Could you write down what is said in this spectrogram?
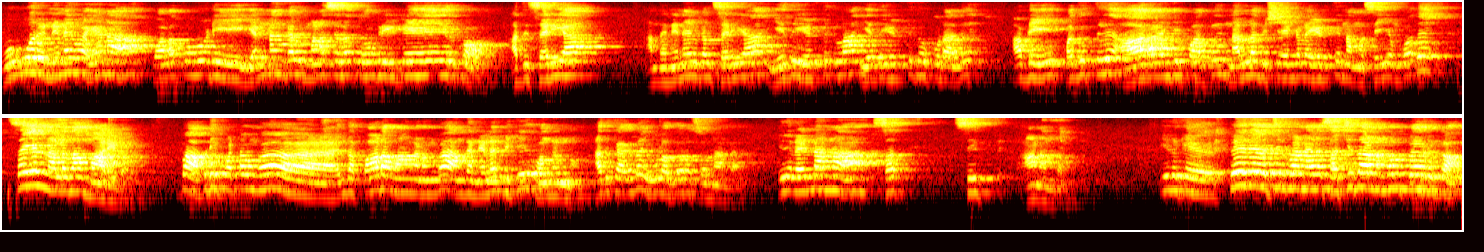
ஒவ்வொரு நினைவும் ஏன்னா பல கோடி எண்ணங்கள் மனசில் தோன்றிக்கிட்டே இருக்கும். அது சரியா? அந்த நினைவுகள் சரியா? எது எடுத்துக்கலாம்? எது எடுத்துக்கக்கூடாது? அப்படி பகுத்து ஆராய்ஞ்சு பார்த்து நல்ல விஷயங்களை எடுத்து நம்ம செய்யும்போது செயல் நல்லதாக மாறிடும். இப்போ அப்படிப்பட்டவங்க இந்த பாடம் வாங்கினவங்க அந்த நிலைமைக்கு வந்துடணும். அதுக்காக தான் இவ்வளோ தூரம் சொன்னாங்க. இதில் என்னன்னா சத் சித் ஆனந்தம். இதுக்கு பேரே வச்சிருப்பாங்க. சச்சிதானந்தம் பேர் இருக்கும்.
